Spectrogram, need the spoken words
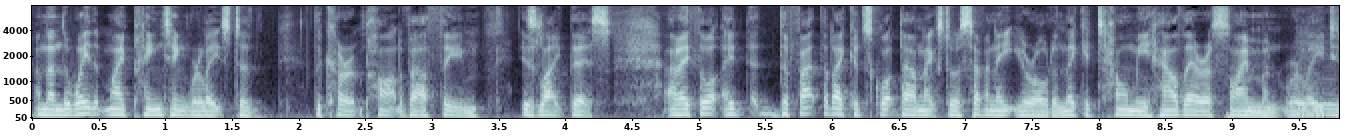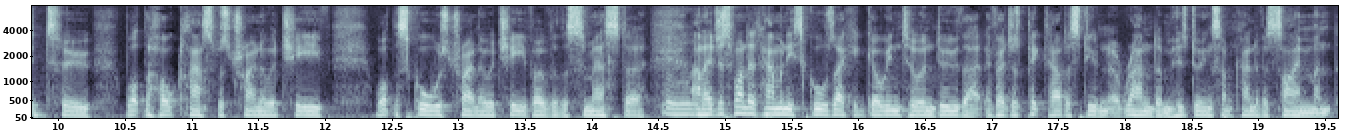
And then the way that my painting relates to the current part of our theme is like this. And I thought I, the fact that I could squat down next to a seven, eight year old and they could tell me how their assignment related mm. to what the whole class was trying to achieve, what the school was trying to achieve over the semester. Mm. And I just wondered how many schools I could go into and do that if I just picked out a student at random who's doing some kind of assignment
